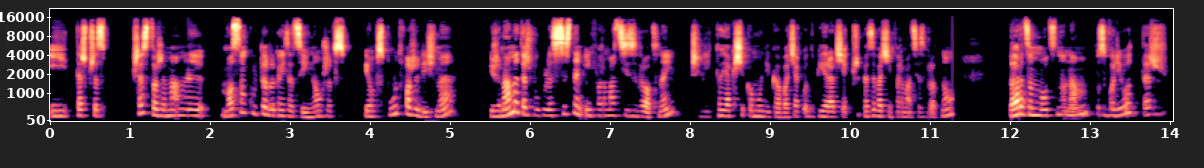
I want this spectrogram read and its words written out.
i też przez, przez to, że mamy mocną kulturę organizacyjną, że ją współtworzyliśmy i że mamy też w ogóle system informacji zwrotnej, czyli to, jak się komunikować, jak odbierać, jak przekazywać informację zwrotną, bardzo mocno nam pozwoliło też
